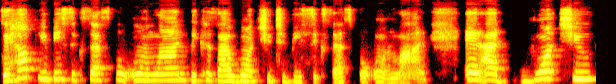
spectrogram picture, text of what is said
to help you be successful online because I want you to be successful online. And I want you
